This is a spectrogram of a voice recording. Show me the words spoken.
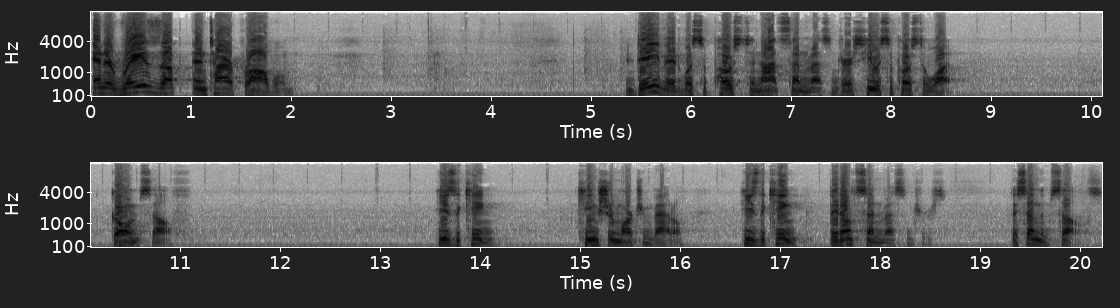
And it raises up an entire problem. David was supposed to not send messengers. He was supposed to what? Go himself. He's the king. Kings should march in battle. He's the king. They don't send messengers, they send themselves.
